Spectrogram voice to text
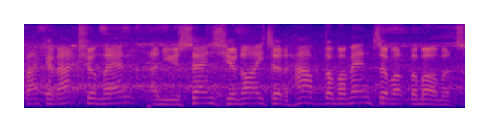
Back in action then, and you sense United have the momentum at the moment.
